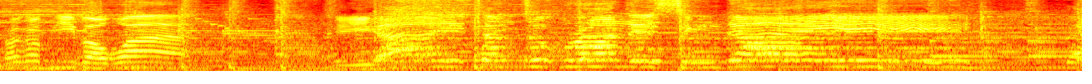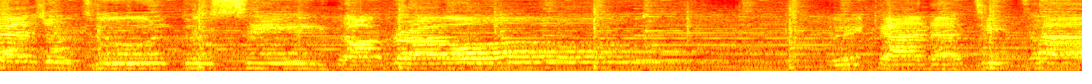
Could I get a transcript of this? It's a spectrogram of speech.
พระคัมภีร์บอกว่าอย่าให้ท่านทุกร้อนในสิ่งใดแต่จงทูลทุกสิ่งต่อพระองค์ด้วยการอธิษฐา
